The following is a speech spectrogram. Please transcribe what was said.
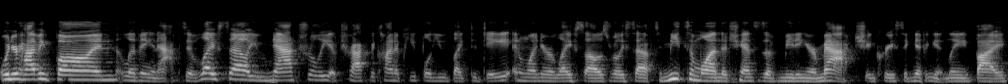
when you're having fun, living an active lifestyle, you naturally attract the kind of people you'd like to date. And when your lifestyle is really set up to meet someone, the chances of meeting your match increase significantly by,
